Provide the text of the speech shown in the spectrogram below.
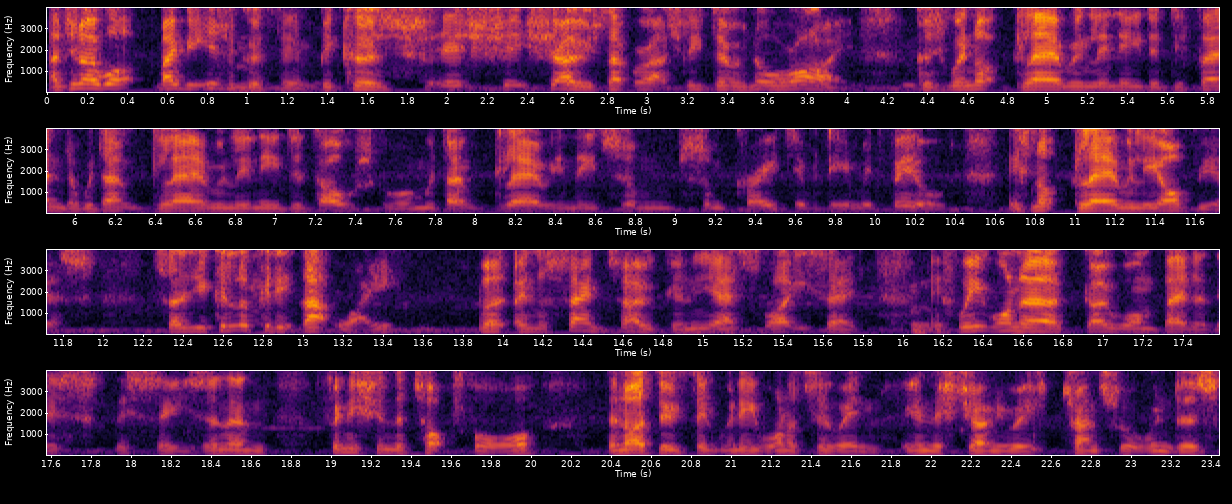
And you know what? Maybe it is a good thing because it, it shows that we're actually doing all right. Because we're not glaringly need a defender, we don't glaringly need a goal scorer, and we don't glaringly need some some creativity in midfield. It's not glaringly obvious. So you can look at it that way. But in the same token, yes, like you said, if we want to go one better this this season and finish in the top four, then I do think we need one or two in in this January transfer windows,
